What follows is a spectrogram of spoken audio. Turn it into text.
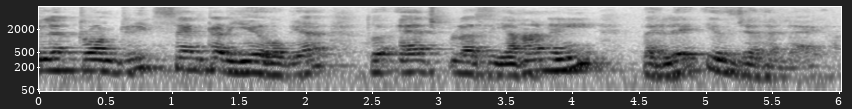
इलेक्ट्रॉन रिच सेंटर ये हो गया तो H प्लस यहाँ नहीं, पहले इस जगह जाएगा।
